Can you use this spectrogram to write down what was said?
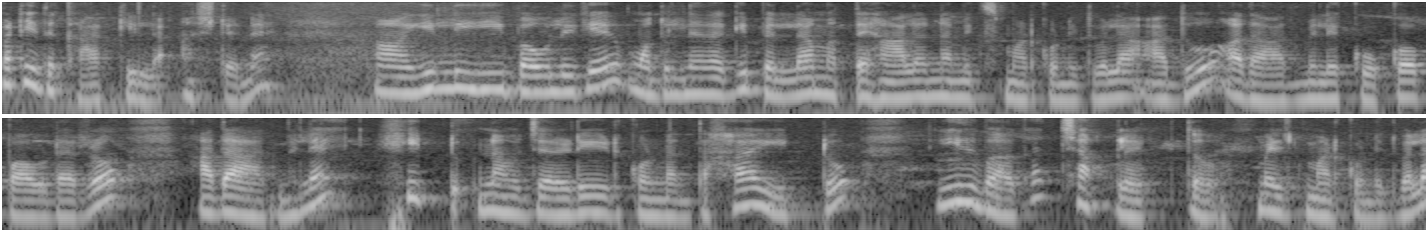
ಬಟ್ ಇದಕ್ಕೆ ಹಾಕಿಲ್ಲ ಅಷ್ಟೇ ಇಲ್ಲಿ ಈ ಬೌಲಿಗೆ ಮೊದಲನೇದಾಗಿ ಬೆಲ್ಲ ಮತ್ತು ಹಾಲನ್ನು ಮಿಕ್ಸ್ ಮಾಡ್ಕೊಂಡಿದ್ವಲ್ಲ, ಅದು ಅದಾದಮೇಲೆ ಕೋಕೋ ಪೌಡರು ಅದಾದಮೇಲೆ ಹಿಟ್ಟು. ನಾವು ಜರಡಿ ಇಟ್ಕೊಂಡಂತಹ ಹಿಟ್ಟು, ಇವಾಗ ಚಾಕ್ಲೇಟ್ದು ಮೆಲ್ಟ್ ಮಾಡ್ಕೊಂಡಿದ್ವಲ್ಲ,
